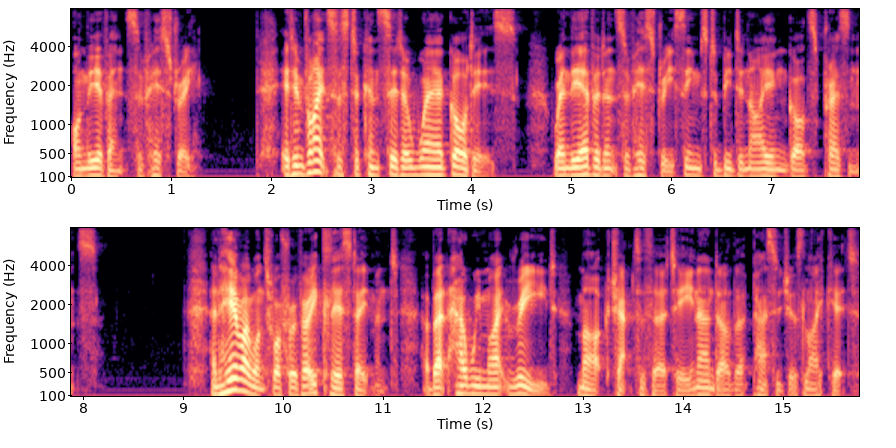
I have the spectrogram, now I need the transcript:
on the events of history. It invites us to consider where God is when the evidence of history seems to be denying God's presence. And here I want to offer a very clear statement about how we might read Mark chapter 13 and other passages like it.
